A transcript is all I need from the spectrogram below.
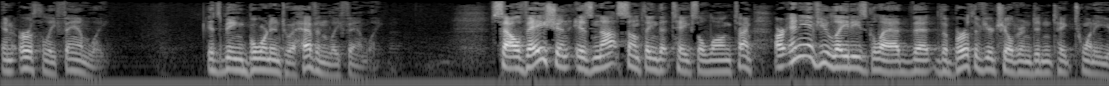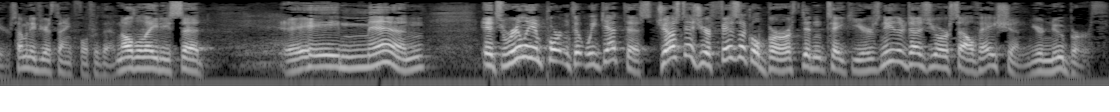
an earthly family, it's being born into a heavenly family. Salvation is not something that takes a long time. Are any of you ladies glad that the birth of your children didn't take 20 years? How many of you are thankful for that? And all the ladies said, Amen. Amen. It's really important that we get this. Just as your physical birth didn't take years, neither does your salvation, your new birth.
